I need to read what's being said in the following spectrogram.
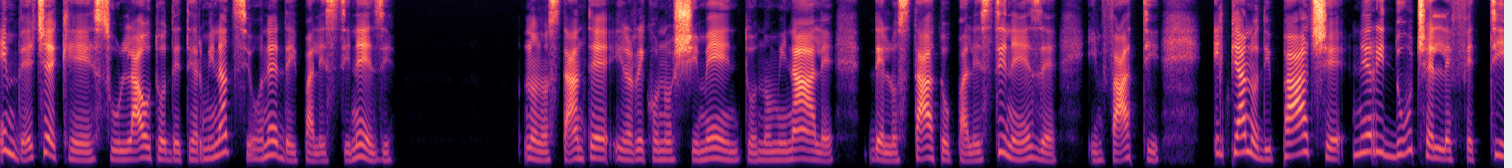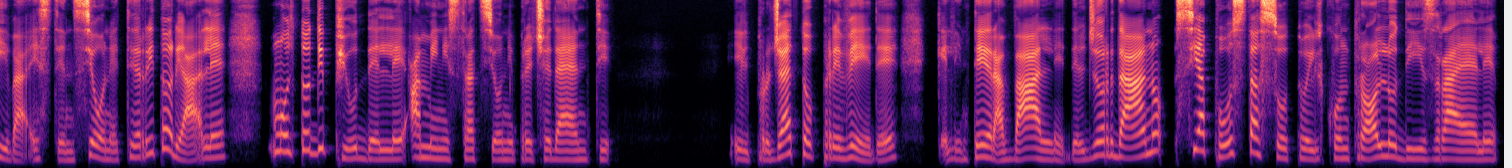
invece che sull'autodeterminazione dei palestinesi. Nonostante il riconoscimento nominale dello Stato palestinese, infatti, il piano di pace ne riduce l'effettiva estensione territoriale molto di più delle amministrazioni precedenti. Il progetto prevede che l'intera valle del Giordano sia posta sotto il controllo di Israele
